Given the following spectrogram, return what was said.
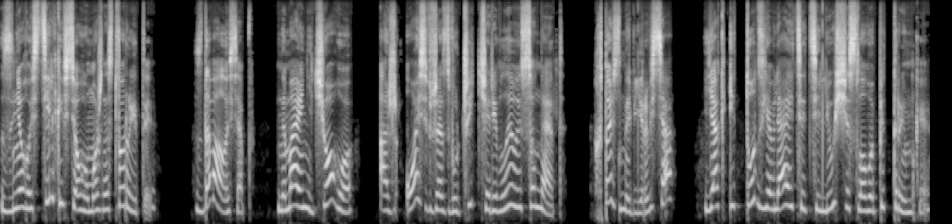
З нього стільки всього можна створити. Здавалося б, немає нічого, аж ось вже звучить чарівливий сонет. Хтось зневірився, як і тут з'являється цілюще слово підтримки.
